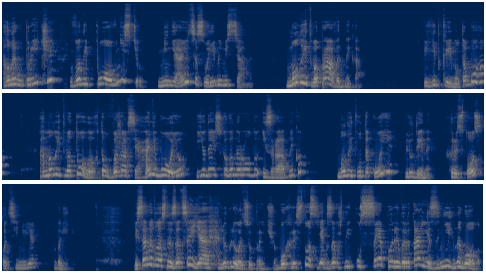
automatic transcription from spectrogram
Але у притчі вони повністю міняються своїми місцями. Молитва праведника відкинута Богом, а молитва того, хто вважався ганьбою юдейського народу і зрадником, молитву такої людини Христос оцінює вище. І саме, власне, за це я люблю оцю притчу, бо Христос, як завжди, усе перевертає з ніг на голову.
